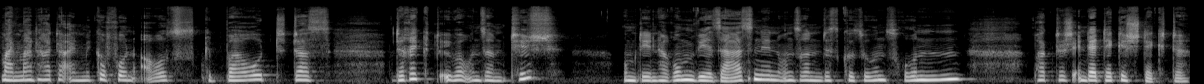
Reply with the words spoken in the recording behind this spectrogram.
Mein Mann hatte ein Mikrofon ausgebaut, das direkt über unserem Tisch, um den herum wir saßen in unseren Diskussionsrunden, praktisch in der Decke steckte.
